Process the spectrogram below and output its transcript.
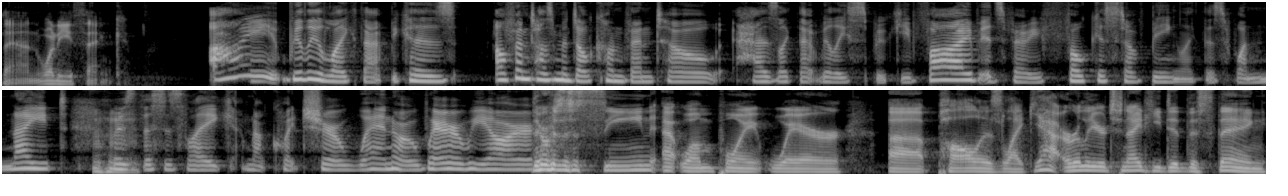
then. What do you think? I really like that because El Fantasma del Convento has like that really spooky vibe. It's very focused of being like this one night, mm-hmm. whereas this is like I'm not quite sure when or where we are. There was a scene at one point where uh, Paul is like, Yeah, earlier tonight he did this thing.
